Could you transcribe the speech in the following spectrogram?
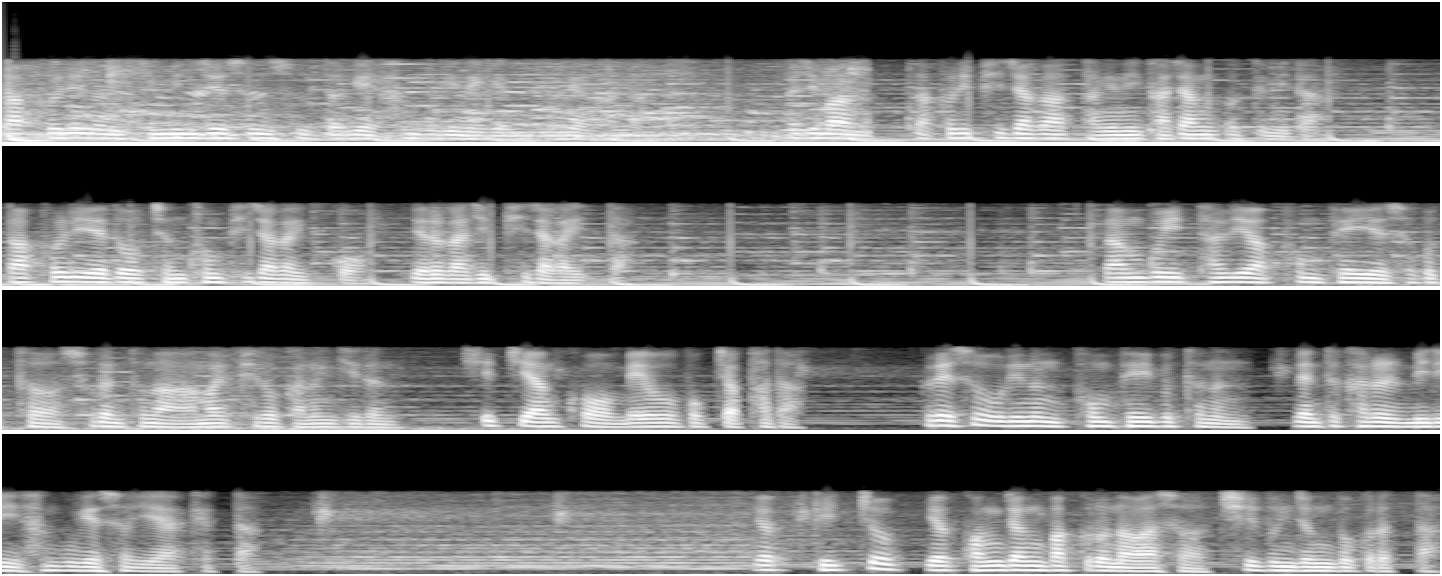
나폴리는 김민재 선수 덕에 한국인에겐 유명하다. 하지만 나폴리 피자가 당연히 가장 으뜸이다. 나폴리에도 전통 피자가 있고 여러 가지 피자가 있다. 남부 이탈리아 폼페이에서부터 소렌토나 아말피로 가는 길은 쉽지 않고 매우 복잡하다. 그래서 우리는 폼페이부터는 렌트카를 미리 한국에서 예약했다. 역 뒤쪽 역 광장 밖으로 나와서 7분 정도 걸었다.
